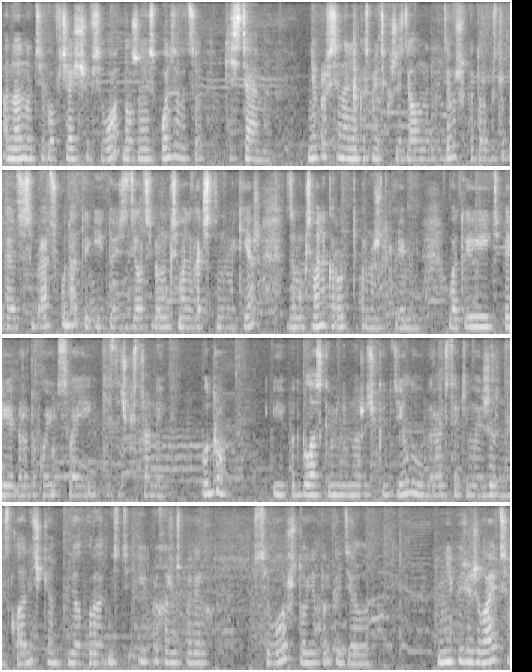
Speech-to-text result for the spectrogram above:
она, ну, типа, чаще всего должна использоваться кистями. Непрофессиональная косметика же сделана для девушек, которые быстро пытаются собраться куда-то и, то есть, сделать себе максимально качественный макияж за максимально короткий промежуток времени. Вот, и теперь я беру такой своей кисточкой стороны пудру и под глазками немножечко делаю, убираю всякие мои жирные складочки для аккуратности и прохожусь поверх всего, что я только делаю. Не переживайте,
